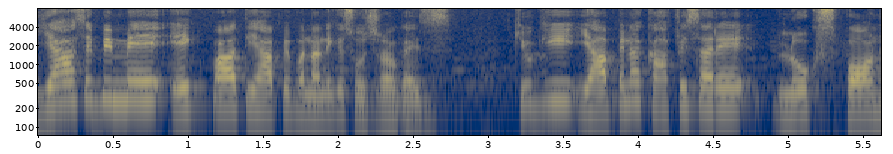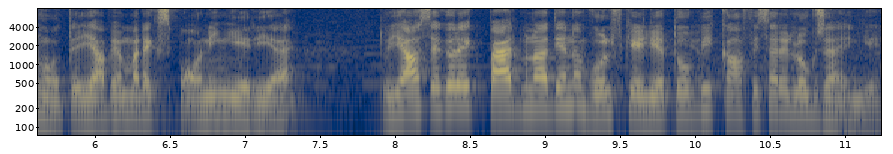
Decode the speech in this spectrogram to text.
यहाँ से भी मैं एक बात यहाँ पे बनाने की सोच रहा हूँ गाइज़ क्योंकि यहाँ पे ना काफ़ी सारे लोग स्पॉन होते हैं। यहाँ पे हमारा एक स्पॉनिंग एरिया है। तो यहाँ से अगर एक पैथ बना दिया ना वुल्फ के लिए तो भी काफ़ी सारे लोग जाएँगे।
